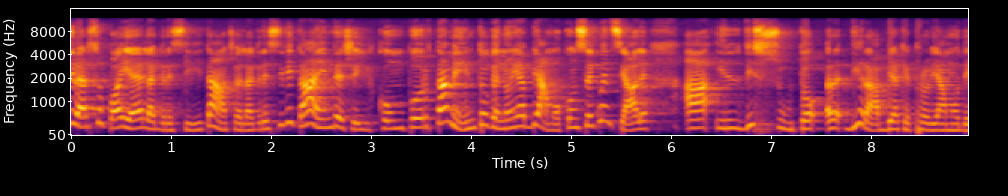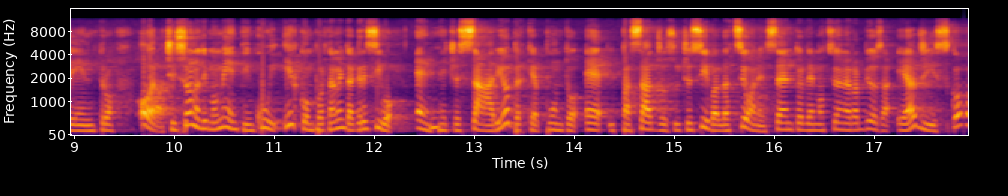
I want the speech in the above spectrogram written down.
Diverso poi è l'aggressività, cioè l'aggressività è invece il comportamento che noi abbiamo conseguenziale al vissuto eh, di rabbia che proviamo dentro. Ora, ci sono dei momenti in cui il comportamento aggressivo è necessario, perché appunto è il passaggio successivo all'azione, sento l'emozione rabbiosa e agisco,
